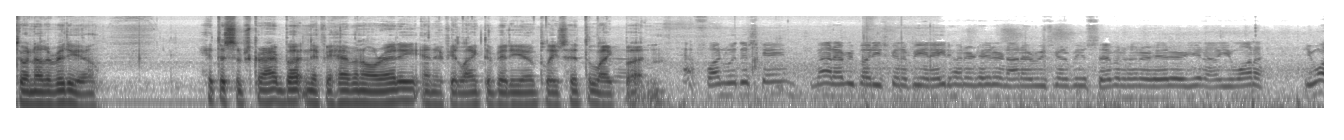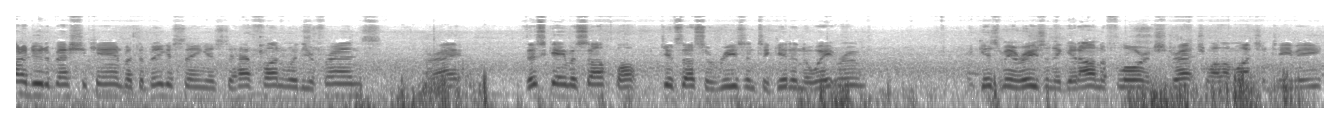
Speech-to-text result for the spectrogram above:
to another video. Hit the subscribe button if you haven't already, and if you like the video, please hit the like button. Have fun with this game. Not everybody's going to be an 800 hitter. Not everybody's going to be a 700 hitter. You know, you want to you want to do the best you can, but the biggest thing is to have fun with your friends. All right. This game of softball gives us a reason to get in the weight room. It gives me a reason to get on the floor and stretch while I'm watching TV.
